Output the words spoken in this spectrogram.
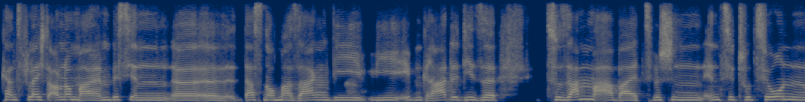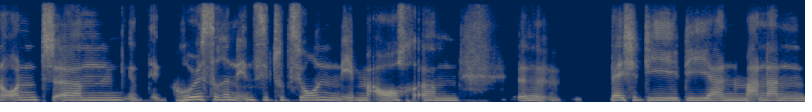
kannst vielleicht auch noch mal ein bisschen äh, äh das noch mal sagen, wie, wie eben gerade diese Zusammenarbeit zwischen Institutionen und ähm, größeren Institutionen eben auch ähm, äh, welche, die, die ja in einem anderen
